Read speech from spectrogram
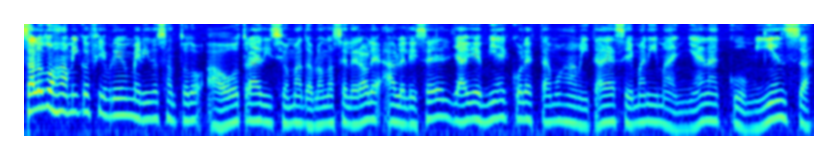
Saludos amigos y fiebre, bienvenidos a todos a otra edición más de Hablando Acelerable. Habla Elisel, ya hoy es miércoles, estamos a mitad de semana y mañana comienza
